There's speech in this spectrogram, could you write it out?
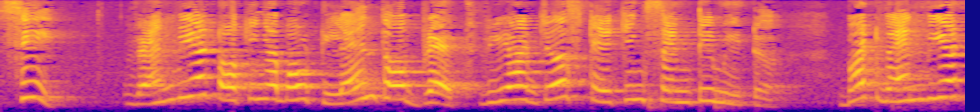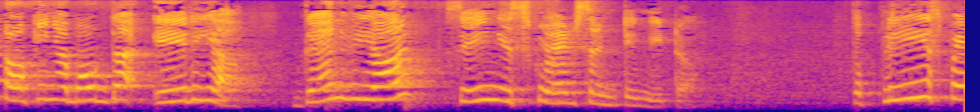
See when we are talking about length of breadth we are just taking centimetre but when we are talking about the area then we are saying square centimetre तो please pay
